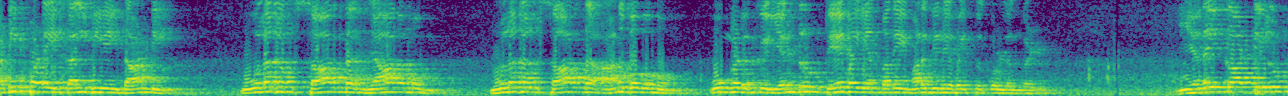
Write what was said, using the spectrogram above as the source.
அடிப்படை கல்வியை தாண்டி உலகம் சார்ந்த ஞானமும் உலகம் சார்ந்த அனுபவமும் உங்களுக்கு என்றும் தேவை என்பதை மனதிலே வைத்துக் கொள்ளுங்கள். எதை காட்டிலும்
